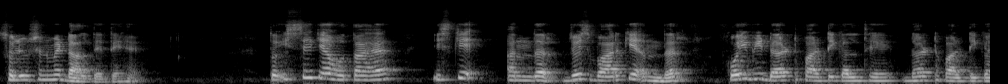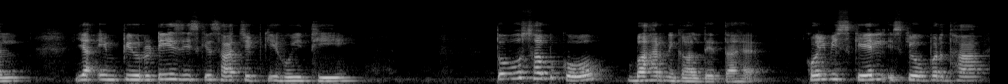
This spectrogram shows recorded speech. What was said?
सॉल्यूशन में डाल देते हैं। तो इससे क्या होता है? इसके अंदर, जो इस बार के अंदर कोई भी डर्ट पार्टिकल थे डर्ट पार्टिकल या इम्प्योरिटीज इसके साथ चिपकी हुई थी तो वो सबको बाहर निकाल देता है। कोई भी स्केल इसके ऊपर था,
